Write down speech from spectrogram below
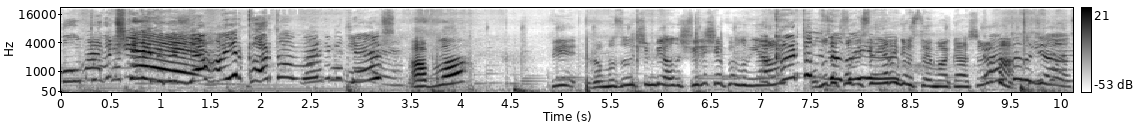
montumu çıkarabiliriz ya. Hayır kart almaya gideceğiz. Abla. Bir Ramazan için bir alışveriş yapalım ya. kart Onu da tabii size yarın göstereyim arkadaşlar ama. alacağız.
